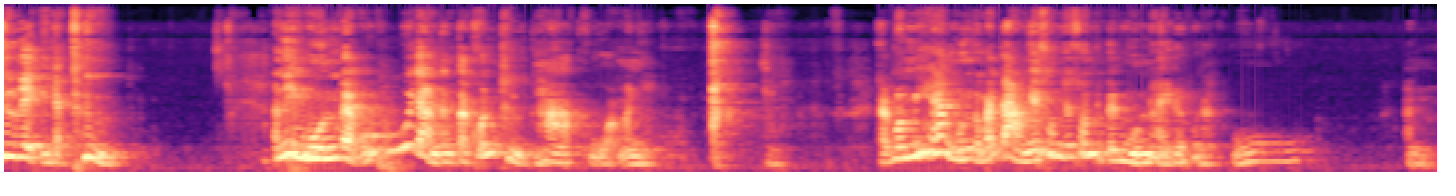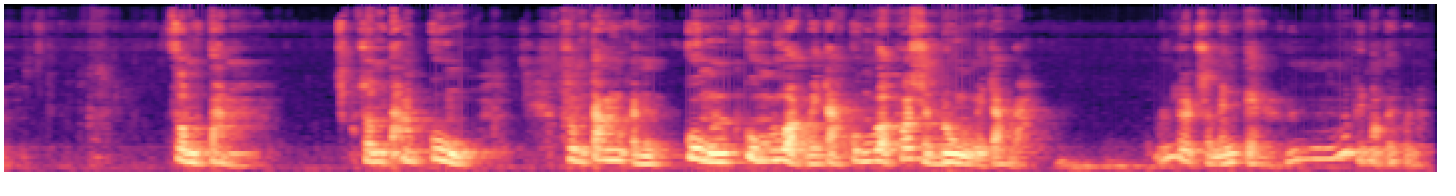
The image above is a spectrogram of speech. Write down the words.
ซื้อเลขก็อยากถืออันนี้หมุนแบบอู้อย่างแต่คนถือหาขวมันนี่ ขันว่ามีแห้งหมุนกับมาจ้างเนี่ยส้มจะส้มจะเป็นหมุนให้เด้อพุ่นะโอ้อันส้มตำส้มตำกุ้งส้มตำอันกุ้งกุ้งลวกไหมจ้ะกุ้งลวกเพราะสะดุ้งไหมจ้ะล่ะมันเลือดสะเม็นเต็มพี่น้องไอ้คนน่ะ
